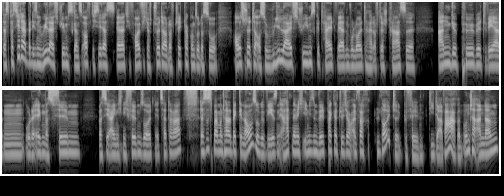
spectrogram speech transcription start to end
das passiert halt bei diesen Real-Life-Streams ganz oft. Ich sehe das relativ häufig auf Twitter und auf TikTok und so, dass so Ausschnitte aus so Real-Life-Streams geteilt werden, wo Leute halt auf der Straße angepöbelt werden oder irgendwas filmen, was sie eigentlich nicht filmen sollten, etc. Das ist bei Montana Black genauso gewesen. Er hat nämlich in diesem Wildpark natürlich auch einfach Leute gefilmt, die da waren. Unter anderem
